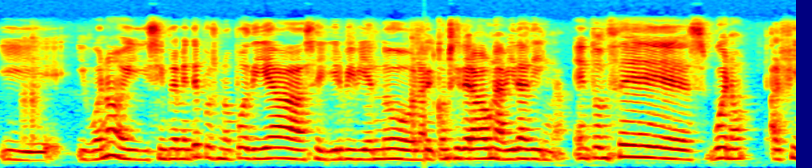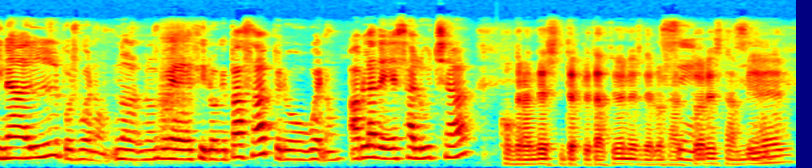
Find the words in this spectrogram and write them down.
y, y bueno, y simplemente pues no podía seguir viviendo la que él consideraba una vida digna. Entonces, bueno, al final, pues bueno, no, no os voy a decir lo que pasa, pero bueno, habla de esa lucha Con grandes interpretaciones de los Sí, actores también.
